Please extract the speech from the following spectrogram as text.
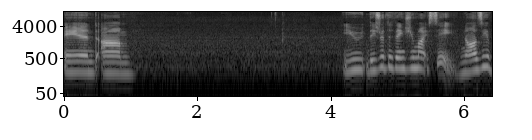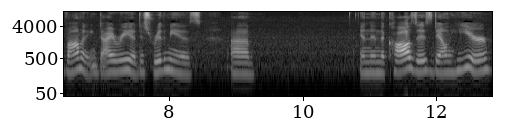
and um, you these are the things you might see nausea vomiting diarrhea dysrhythmias uh, and then the causes down here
